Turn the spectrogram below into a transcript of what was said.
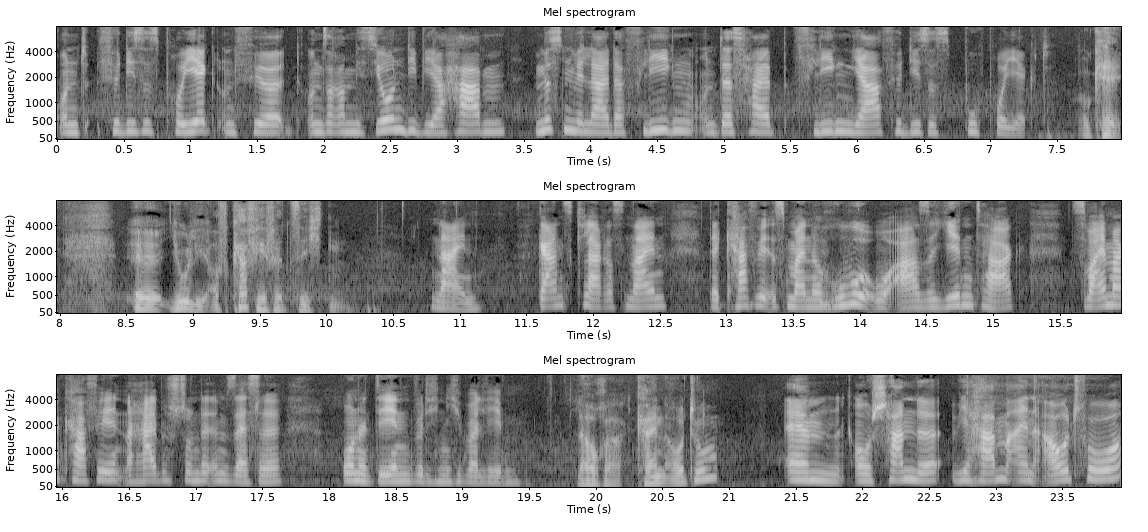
Und für dieses Projekt und für unsere Mission, die wir haben, müssen wir leider fliegen und deshalb fliegen ja für dieses Buchprojekt. Okay. Äh, Juli, auf Kaffee verzichten? Nein. Ganz klares Nein. Der Kaffee ist meine Ruheoase jeden Tag. Zweimal Kaffee, eine halbe Stunde im Sessel. Ohne den würde ich nicht überleben. Laura, kein Auto? Ähm, oh, Schande. Wir haben ein Auto.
